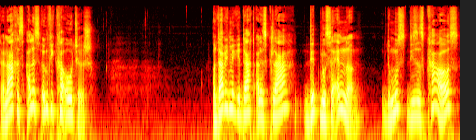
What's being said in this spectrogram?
Danach ist alles irgendwie chaotisch. Und da habe ich mir gedacht, alles klar, dit muss er ändern. Du musst dieses Chaos,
